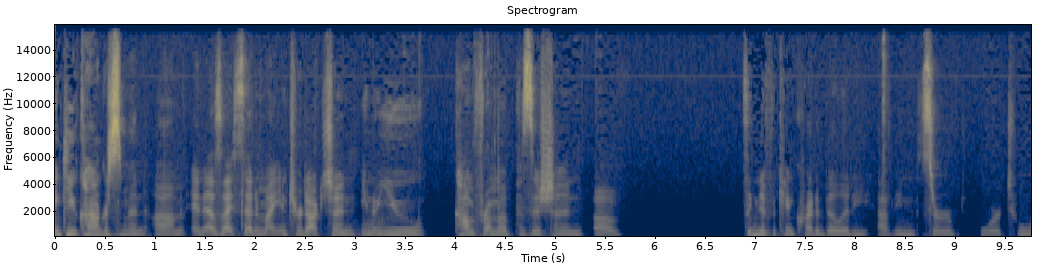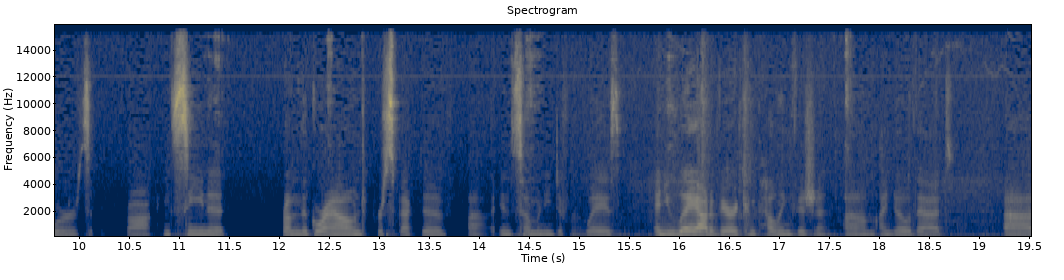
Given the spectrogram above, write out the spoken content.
Thank you, Congressman. Um, and as I said in my introduction, you know, you come from a position of significant credibility, having served four tours in Iraq and seen it from the ground perspective uh, in so many different ways. And you lay out a very compelling vision. Um, I know that uh,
